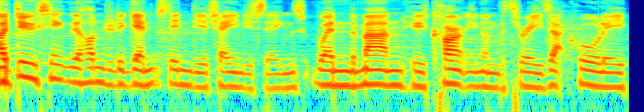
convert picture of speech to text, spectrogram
I do think the hundred against India changes things when the man who's currently number three, Zak Crawley,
